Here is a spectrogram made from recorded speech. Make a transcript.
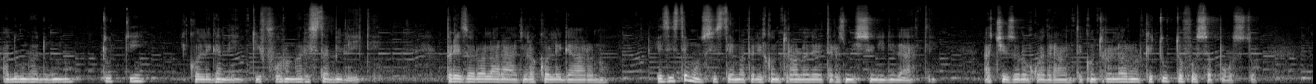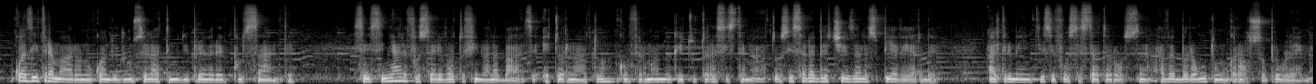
ad uno ad uno, tutti i collegamenti furono ristabiliti. Presero la radio, la collegarono, Esisteva un sistema per il controllo delle trasmissioni di dati. Accesero il quadrante, controllarono che tutto fosse a posto. Quasi tremarono quando giunse l'attimo di premere il pulsante. Se il segnale fosse arrivato fino alla base e tornato, confermando che tutto era sistemato, si sarebbe accesa la spia verde. Altrimenti, se fosse stata rossa, avrebbero avuto un grosso problema.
